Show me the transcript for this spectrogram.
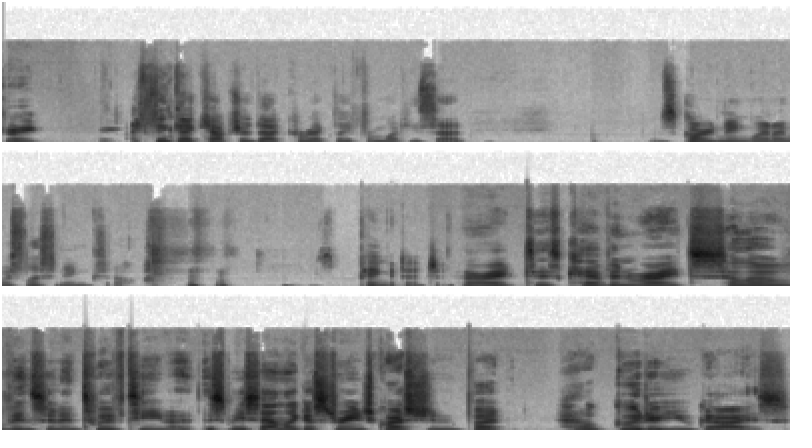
Great. I think I captured that correctly from what he said. I was gardening when I was listening, so paying attention. All right. As Kevin writes, hello, Vincent and Twiv team. Uh, This may sound like a strange question, but how good are you guys?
